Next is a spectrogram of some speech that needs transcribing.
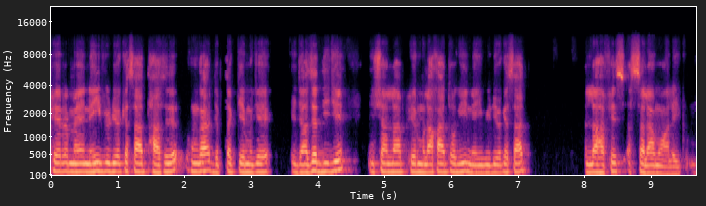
फिर मैं नई वीडियो के साथ हाजिर हूँगा। जब तक कि मुझे इजाज़त दीजिए इन फिर मुलाकात होगी नई वीडियो के साथ। अल्लाह हाफिज़। अस्सलाम वालेकुम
